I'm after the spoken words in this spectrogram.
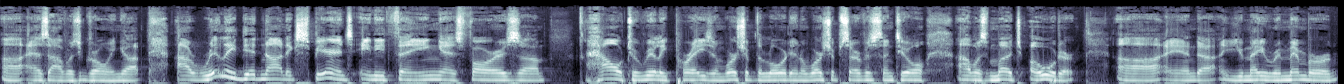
uh, as I was growing up. I really did not experience anything as far as uh, how to really praise and worship the Lord in a worship service until I was much older. Uh, and uh, you may remember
